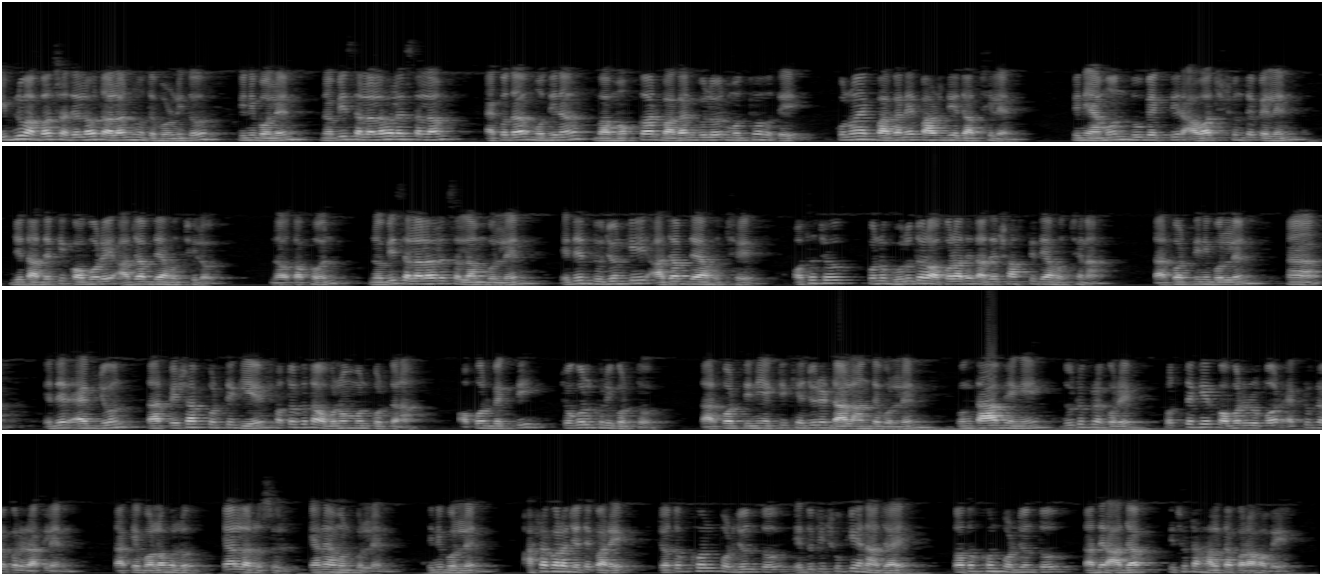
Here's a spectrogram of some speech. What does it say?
ইবনু আব্বাস রাজিয়াল্লাহ তাল্লাহ্ন হতে বর্ণিত। তিনি বলেন, নবী সাল্লাহ আলাইসাল্লাম একদা মদিনা বা মক্কার বাগানগুলোর মধ্য হতে কোনো এক বাগানের পাশ দিয়ে যাচ্ছিলেন। তিনি এমন দু ব্যক্তির আওয়াজ শুনতে পেলেন যে তাদেরকে কবরে আজাব দেয়া হচ্ছিল। তখন নবী সাল্লাহ সাল্লাম বললেন, এদের দুজনকে আজাব দেয়া হচ্ছে, অথচ কোনো গুরুতর অপরাধে তাদের শাস্তি দেয়া হচ্ছে না। তারপর তিনি বললেন হ্যাঁ এদের একজন তার পেশাব করতে গিয়ে সতর্কতা অবলম্বন করত না। অপর ব্যক্তি চগলখুরি করত। তারপর তিনি একটি খেজুরের ডাল আনতে বললেন এবং তা ভেঙে দুটুকরা করে প্রত্যেকের কবরের উপর এক টুকরা করে রাখলেন। তাকে বলা হলো, হে আল্লাহ রসুল, কেন এমন করলেন? তিনি বললেন, আশা করা যেতে পারে, যতক্ষণ পর্যন্ত এ দুটি শুকিয়ে না যায়, ততক্ষণ পর্যন্ত তাদের আজাব কিছুটা হালকা করা হবে।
